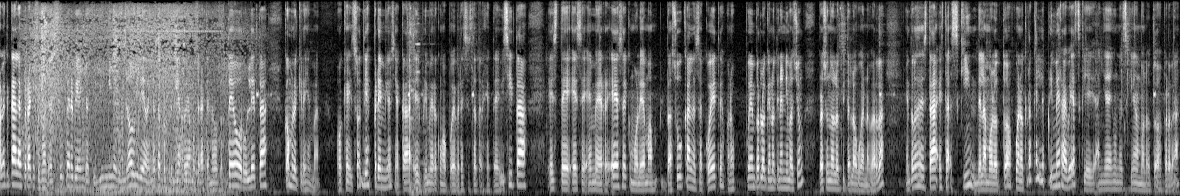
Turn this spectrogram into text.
Hola, ¿qué tal? Espero que se encuentren súper bien. Yo aquí Luis en un nuevo video. En esta oportunidad te voy a mostrar este nuevo sorteo, ruleta, como lo quieras llamar. Ok, son 10 premios y acá el primero, como puedes ver, es esta tarjeta de visita. Este SMRS, como le llaman bazooka, lanzacohetes. Bueno, pueden ver lo que no tiene animación, pero eso no lo quita lo bueno, ¿verdad? Entonces está esta skin de la Molotov. Bueno, creo que es la primera vez que añaden una skin a Molotov, ¿verdad?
